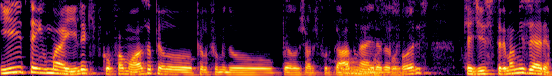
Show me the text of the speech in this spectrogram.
e tem uma ilha que ficou famosa pelo, pelo filme do pelo Jorge Furtado, né? Ilha das Flores. Flores, que é de extrema miséria.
